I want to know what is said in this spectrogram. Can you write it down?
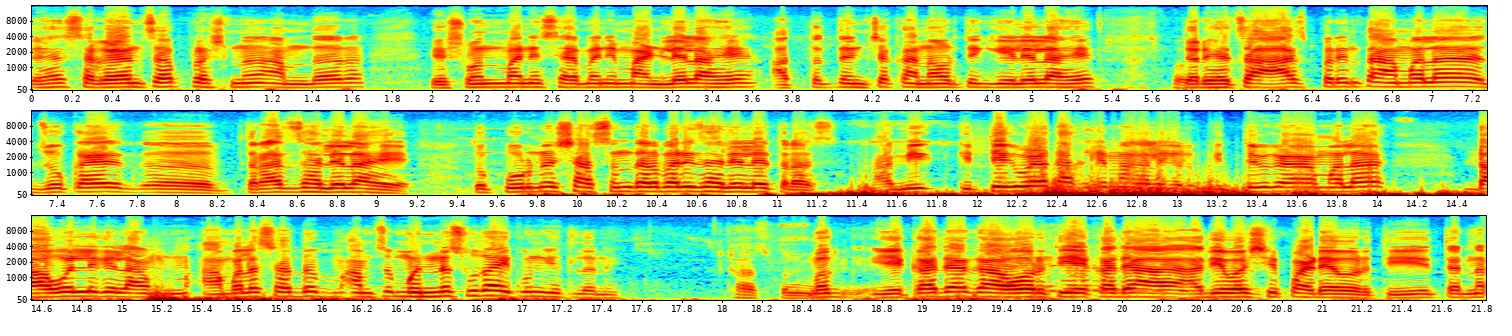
तर ह्या सगळ्यांचा प्रश्न आमदार यशवंत माने साहेबांनी मांडलेला आहे. आत्ता त्यांच्या कानावरती गेलेला आहे. तर ह्याचा आजपर्यंत आम्हाला जो काय त्रास झालेला आहे तो पूर्ण शासन दरबारी झालेला आहे त्रास. आम्ही कित्येक वेळा दाखले मागायला गेलो. कित्येक वेळा आम्हाला डावलले गेलं. आम आम्हाला साधं आमचं म्हणणं सुद्धा ऐकून घेतलं नाही. मग एखाद्या गावावरती एखाद्या आदिवासी पाड्यावरती त्यांना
